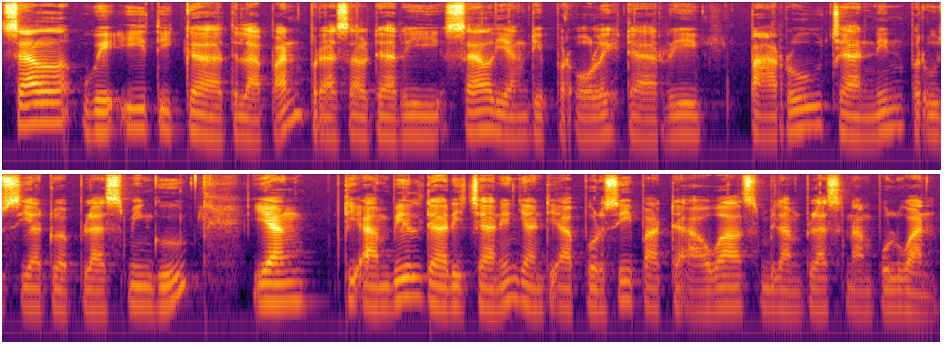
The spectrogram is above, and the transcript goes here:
Sel WI38 berasal dari sel yang diperoleh dari paru janin berusia 12 minggu yang diambil dari janin yang diaborsi pada awal 1960-an.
